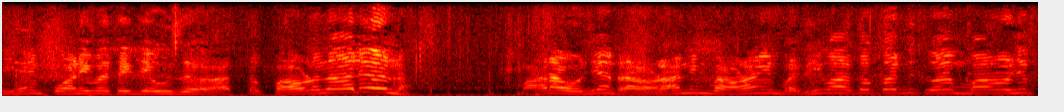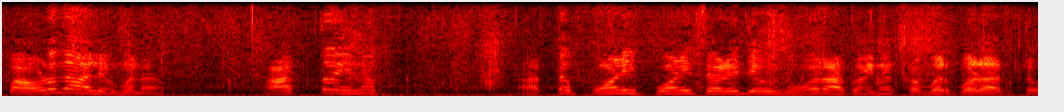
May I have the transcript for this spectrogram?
વિહાઈને પાણી વતાવી દેવું છે. આ તો પાવડો ના આલ્યો ને. મારા ઓળશે રાવણાની બાવણાની બધી વાતો કરી તો મારો પાવડો ના આલ્યો મને. આજ તો એને આજ તો પાણી પાણી ચડી દેવું છું. રાખો એને ખબર પડે આજ તો.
